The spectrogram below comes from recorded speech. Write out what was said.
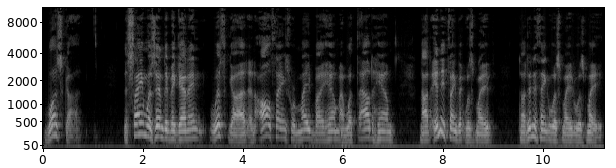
was God. The same was in the beginning with God, and all things were made by Him, and without Him not anything that was made, not anything that was made was made.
